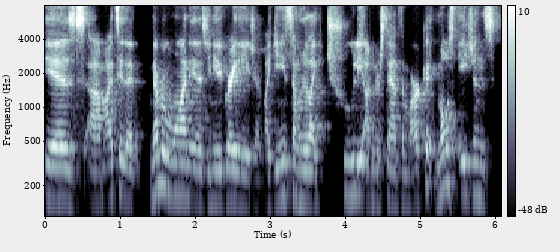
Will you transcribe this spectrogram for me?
is um, I'd say that number one is you need a great agent. Like you need someone who like truly understands the market. Most agents,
